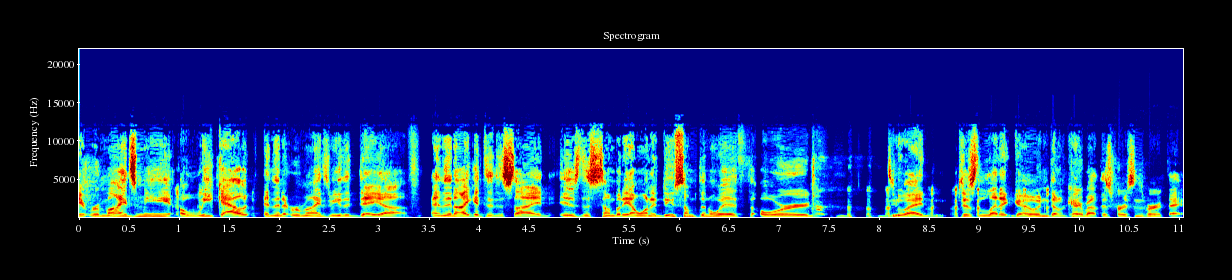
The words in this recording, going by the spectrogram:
it- reminds me a week out and then it reminds me the day of and then i get to decide is this somebody i want to do something with or do i just let it go and don't care about this person's birthday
